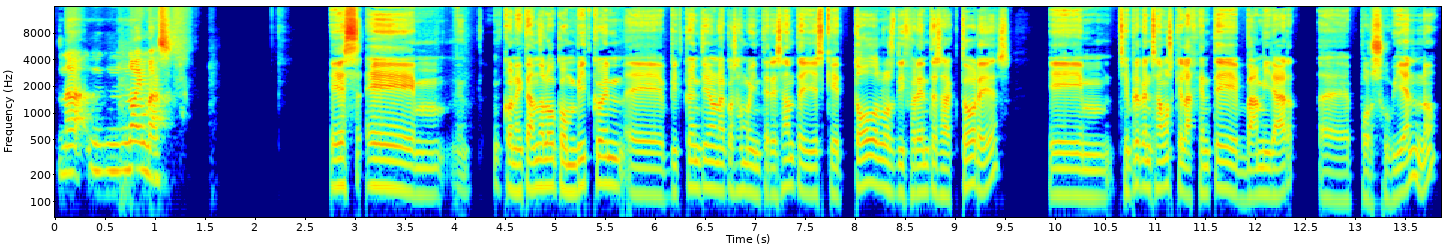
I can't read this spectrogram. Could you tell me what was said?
no hay más. Es, eh, conectándolo con Bitcoin, eh, Bitcoin tiene una cosa muy interesante y es que todos los diferentes actores, eh, siempre pensamos que la gente va a mirar por su bien, ¿no?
